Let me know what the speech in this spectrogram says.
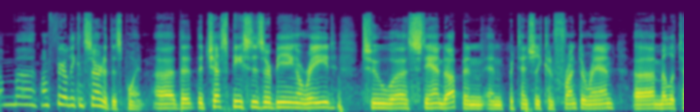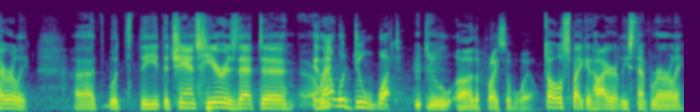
I'm, uh, I'm fairly concerned at this point. Uh, the, the chess pieces are being arrayed to uh, stand up and, and potentially confront Iran uh, militarily. Uh, what the, the chance here is that. Uh, and that would do what to the price of oil? Oh, it'll spike it higher, at least temporarily.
